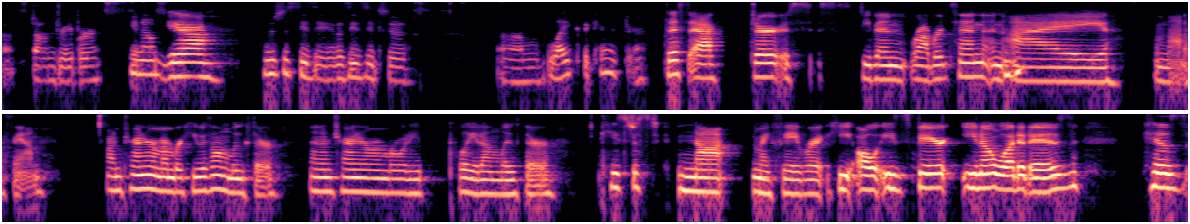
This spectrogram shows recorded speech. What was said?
uh, don draper you know? Yeah. it was just easy. It was easy to um, like the character. This actor is Steven Robertson, and Mhm. I am not a fan. I'm trying to remember. He was on Luther, and I'm trying to remember what he played on Luther. He's just not my favorite. He always very you know what it is? His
